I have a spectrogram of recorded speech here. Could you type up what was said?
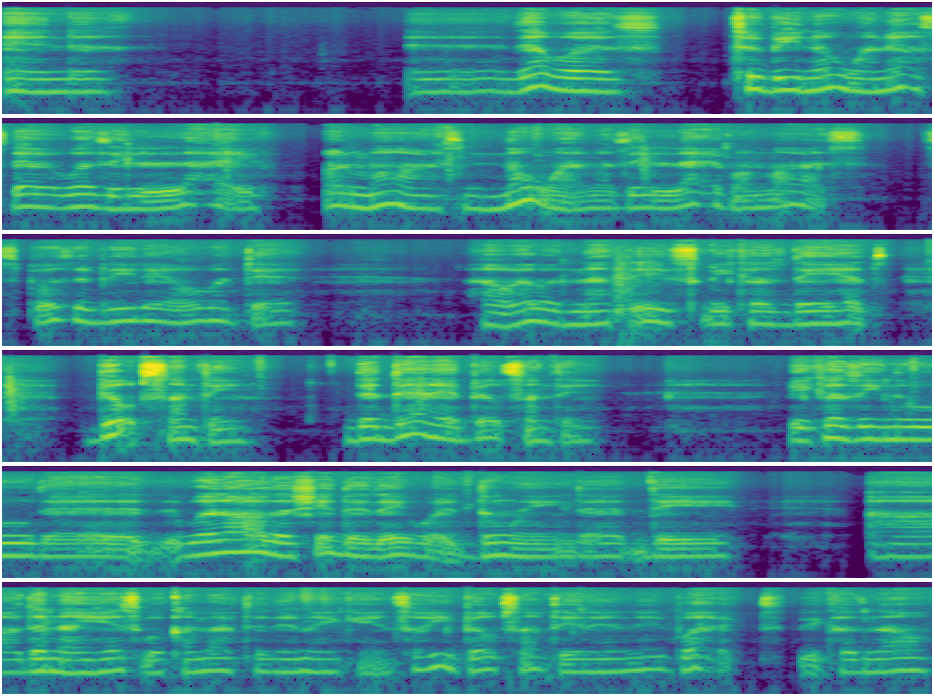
And uh, uh, there was to be no one else that was alive on Mars. No one was alive on Mars. Supposedly they all were dead. However, not this because they had built something. The dad had built something because he knew that with all the shit that they were doing, that they uh, the Nihilists would come after them again. So he built something and it worked because now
